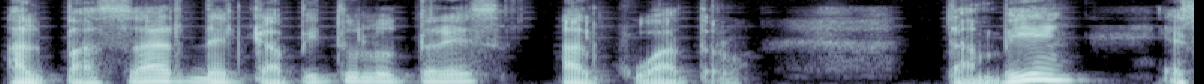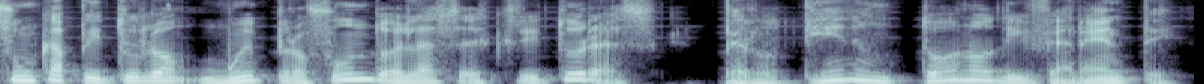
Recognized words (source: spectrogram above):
al pasar del capítulo 3 al 4. También es un capítulo muy profundo en las escrituras, pero tiene un tono diferente.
